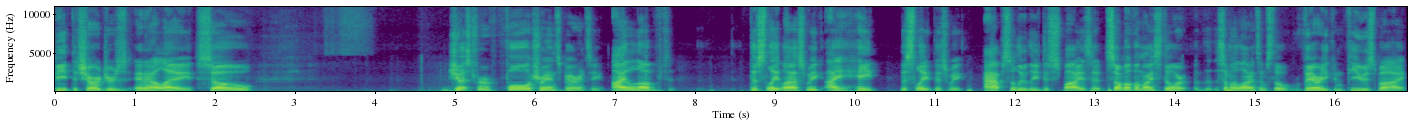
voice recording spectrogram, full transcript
beat the Chargers in LA. So just for full transparency, I loved the slate last week. I hate the slate this week. Absolutely despise it. Some of them I still are, some of the lines I'm still very confused by.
